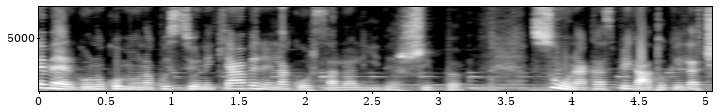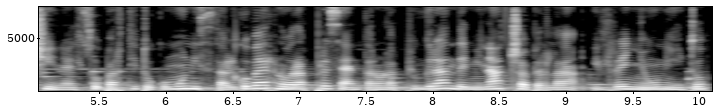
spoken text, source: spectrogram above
emergono come una questione chiave nella corsa alla leadership. Sunak ha spiegato che la Cina e il suo partito comunista al governo rappresentano la più grande minaccia per la, il Regno Unito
